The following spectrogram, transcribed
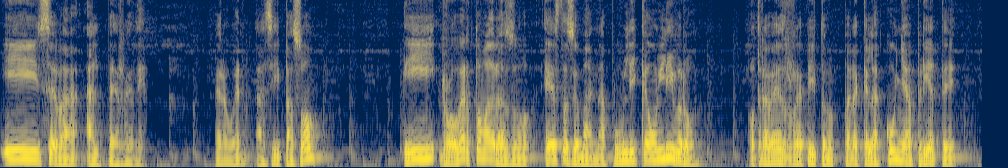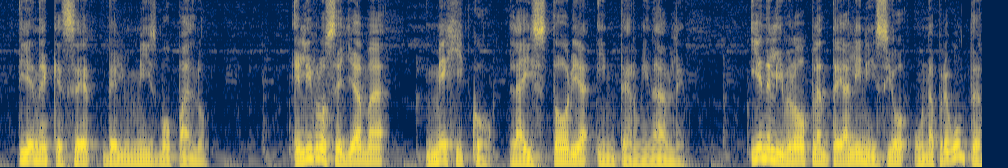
y se va al PRD. Pero bueno, así pasó. Y Roberto Madrazo esta semana publica un libro. Otra vez repito, para que la cuña apriete tiene que ser del mismo palo. El libro se llama México, la historia interminable. Y en el libro plantea al inicio una pregunta.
